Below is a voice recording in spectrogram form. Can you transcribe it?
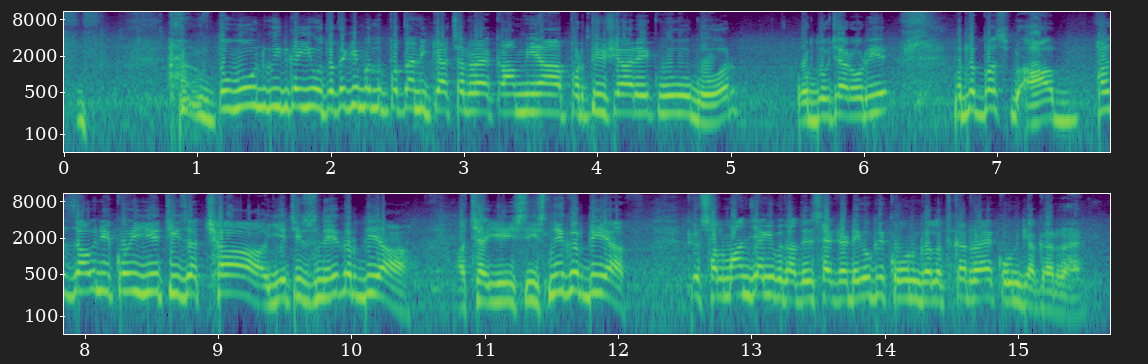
तो वो उनको इनका ये होता था कि मतलब पता नहीं क्या चल रहा है कामिया प्रत्युषा एक वो घोर। और दो चार हो रही है मतलब बस, आप फंस जाओ नहीं, कोई ये चीज़ अच्छा ये चीज़ उसने कर दिया। अच्छा ये इसने कर दिया। फिर सलमान जी आगे बताते दे सैटरडे को कि कौन गलत कर रहा है, कौन क्या कर रहा है।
